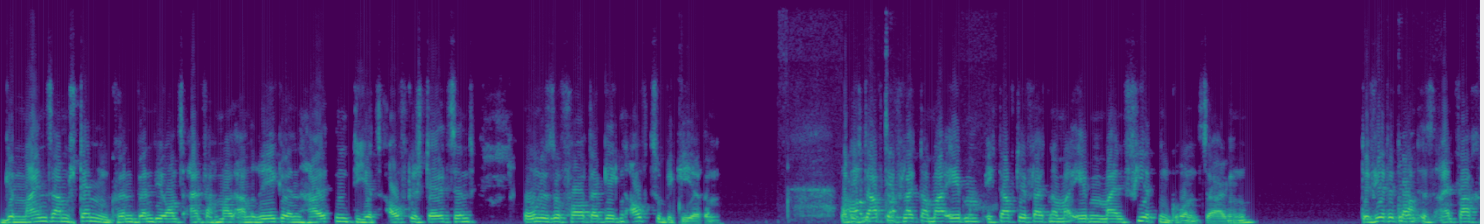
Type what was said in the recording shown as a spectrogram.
gemeinsam stemmen können, wenn wir uns einfach mal an Regeln halten, die jetzt aufgestellt sind, ohne sofort dagegen aufzubegehren. Und ich darf dir vielleicht noch mal eben, ich darf dir vielleicht noch mal eben meinen vierten Grund sagen. Der vierte ja. Grund ist einfach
